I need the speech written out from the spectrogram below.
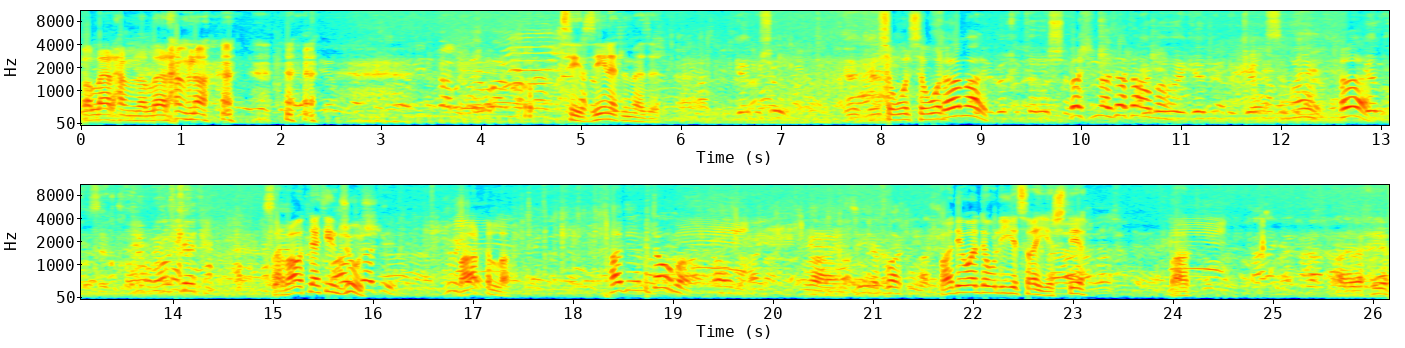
الله يرحمنا الله يرحمنا. سير زينة المزاد سول سول. السلام عليكم. باش مازال تعاون ها. 34 بجوج بارك الله. هذه متومه الله زينه تبارك الله وهذه والدة ولية صغير شتيه بارك. آه، يا خير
